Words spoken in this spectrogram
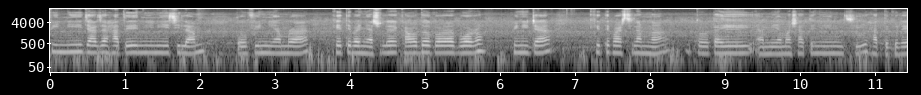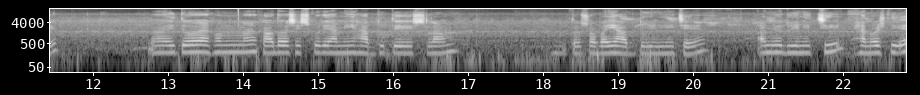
ফিরনি যার যার হাতে নিয়ে নিয়েছিলাম, তো ফিরনি আমরা খেতে পারিনি। আসলে খাওয়া দাওয়া করার পর ফিরনিটা খেতে পারছিলাম না। তো তাই আমি আমার সাথে নিয়ে নিয়েছি হাতে করে। এই তো এখন খাওয়া দাওয়া শেষ করে আমি হাত ধুতে এসলাম। তো সবাই হাত ধুয়ে নিয়েছে। আমিও ধুয়ে নিচ্ছি হ্যান্ডওয়াশ দিয়ে।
